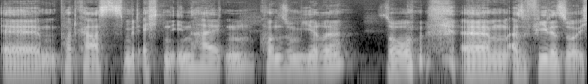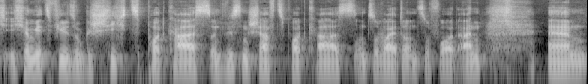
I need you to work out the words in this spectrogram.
ähm, Podcasts mit echten Inhalten konsumiere. So, ähm, also viele so, ich, ich höre mir jetzt viel so Geschichtspodcasts und Wissenschaftspodcasts und so weiter und so fort an, ähm,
